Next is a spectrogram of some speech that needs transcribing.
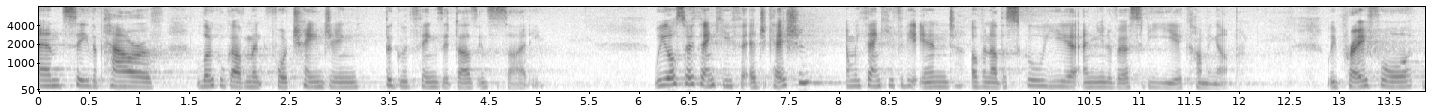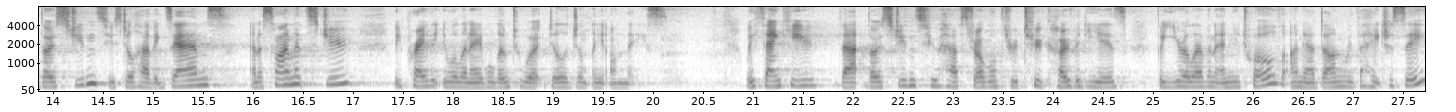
and see the power of local government for changing the good things it does in society. We also thank you for education and we thank you for the end of another school year and university year coming up. We pray for those students who still have exams and assignments due. We pray that you will enable them to work diligently on these. We thank you that those students who have struggled through two COVID years for Year 11 and Year 12 are now done with the HSC.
